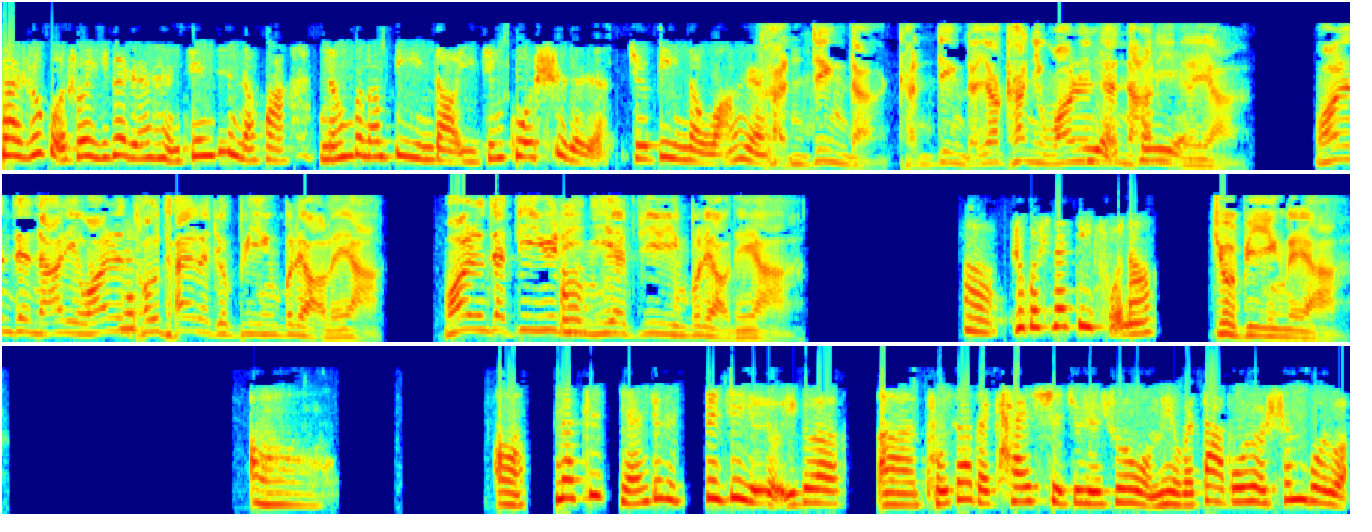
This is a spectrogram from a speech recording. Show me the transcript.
那如果说一个人很精进的话，能不能庇应到已经过世的人，就是庇应到亡人？肯定的，肯定的，要看你亡人在哪里的呀。亡人在哪里？亡人投胎了就庇应不了了呀。亡人在地狱里哦你也庇应不了的呀，啊，如果是在地府呢？就庇应了呀。哦，哦，那之前就是最近有一个呃菩萨的开示，就是说我们有个大般若、深般若，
